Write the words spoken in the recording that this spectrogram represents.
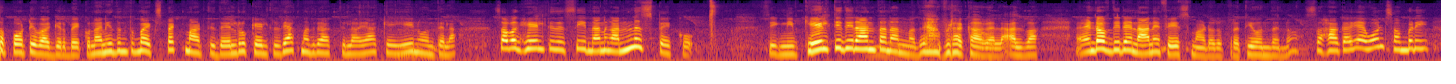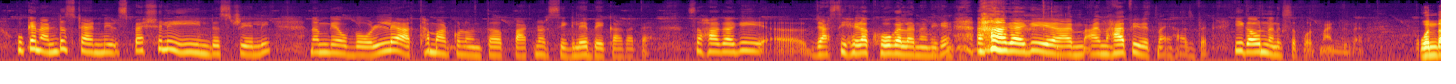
ಸಪೋರ್ಟಿವ್ ಆಗಿರಬೇಕು. ನಾನು ಇದನ್ನು ತುಂಬ ಎಕ್ಸ್ಪೆಕ್ಟ್ ಮಾಡ್ತಿದ್ದೆ. ಎಲ್ಲರೂ ಕೇಳ್ತಿದ್ದೆ ಯಾಕೆ ಮದುವೆ ಆಗ್ತಿಲ್ಲ? ಯಾಕೆ? ಏನು? ಅಂತೆಲ್ಲ. ಸೊ ಅವಾಗ ಹೇಳ್ತಿದ್ದೆ, ಸಿ, ನನಗೆ ಅನ್ನಿಸ್ಬೇಕು. ಈಗ ನೀವು ಕೇಳ್ತಿದ್ದೀರಾ ಅಂತ ನಾನು ಮದುವೆ ಆಗ್ಬಿಡೋಕ್ಕಾಗಲ್ಲ, ಅಲ್ವಾ? ಎಂಡ್ ಆಫ್ ದಿ ಡೇ ನಾನೇ ಫೇಸ್ ಮಾಡೋದು ಪ್ರತಿಯೊಂದನ್ನು. ಸೊ ಹಾಗಾಗಿ I want somebody who can understand me specially ಈ ಇಂಡಸ್ಟ್ರಿಯಲ್ಲಿ ನಮಗೆ ಒಬ್ಬ ಒಳ್ಳೆ ಅರ್ಥ ಮಾಡ್ಕೊಳ್ಳೋವಂಥ ಪಾರ್ಟ್ನರ್ ಸಿಗಲೇಬೇಕಾಗತ್ತೆ. ಸೊ ಹಾಗಾಗಿ ಜಾಸ್ತಿ ಹೇಳಕ್ಕೆ ಹೋಗಲ್ಲ ನನಗೆ. ಹಾಗಾಗಿ I am I am happy with my husband ಈಗ ಅವ್ರು ನನಗೆ ಸಪೋರ್ಟ್ ಮಾಡ್ತಿದ್ದಾರೆ. ಒಂದು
